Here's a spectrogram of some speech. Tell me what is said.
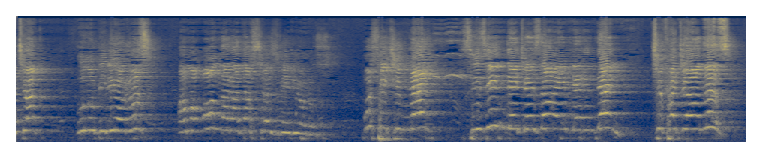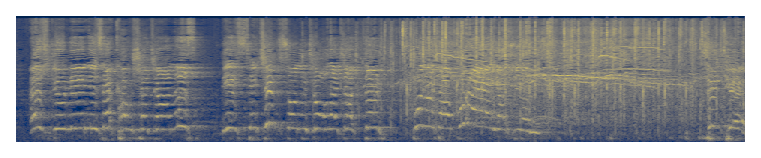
Olacak. Bunu biliyoruz ama onlara da söz veriyoruz. Bu seçimler sizin de cezaevlerinden çıkacağınız, özgürlüğünüze kavuşacağınız bir seçim sonucu olacaktır. Bunu da buraya yazıyoruz. Çünkü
